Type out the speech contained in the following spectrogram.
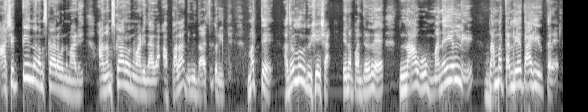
ಆ ಶಕ್ತಿಯಿಂದ ನಮಸ್ಕಾರವನ್ನು ಮಾಡಿ. ಆ ನಮಸ್ಕಾರವನ್ನು ಮಾಡಿದಾಗ ಆ ಫಲ ನಿಮಗೆ ಜಾಸ್ತಿ ದೊರೆಯುತ್ತೆ. ಮತ್ತೆ ಅದರಲ್ಲೂ ಒಂದು ವಿಶೇಷ ಏನಪ್ಪಾ ಅಂತ ಹೇಳಿದ್ರೆ, ನಾವು ಮನೆಯಲ್ಲಿ ನಮ್ಮ ತಂದೆ ತಾಯಿ ಇರ್ತಾರೆ.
